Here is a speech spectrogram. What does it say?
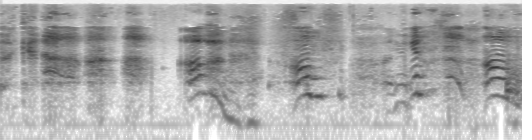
Fuck. Oh, oh, yeah. oh.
